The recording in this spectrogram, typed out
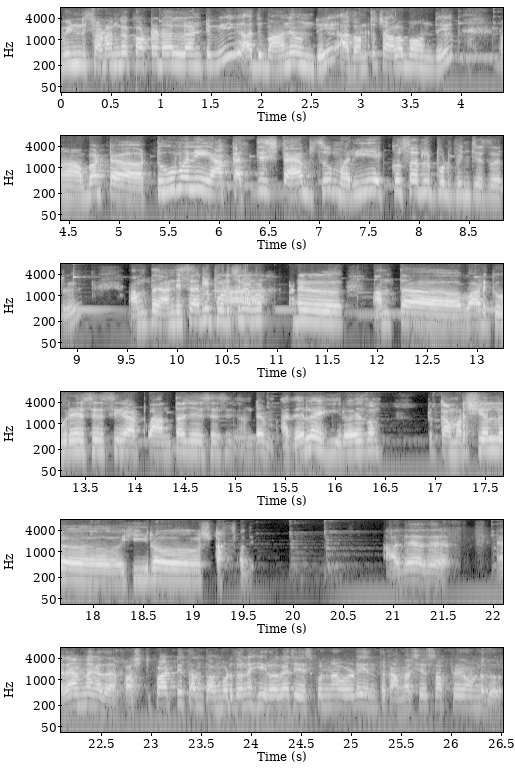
వీడిని సడన్గా కొట్టడం లాంటివి అది బానే ఉంది. అదంతా చాలా బాగుంది. బట్ టూ మనీ ఆ కత్తి స్టాబ్స్ మరీ ఎక్కువ సార్లు పొడిపించేశారు. అంత అన్ని సార్లు పొడిచినా. కూడా వాడు అంత వాడికి ఊరేసేసి అట్లా అంతా చేసేసి అంటే అదేలే హీరోయిజం కమర్షియల్ హీరో స్టఫ్ అది. అదే అదే. అదే అంటున్నా కదా ఫస్ట్ పార్టీ తన తమ్ముడితోనే హీరోగా చేసుకున్నవాడు ఇంత కమర్షియల్ ఏ ఉండదు.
